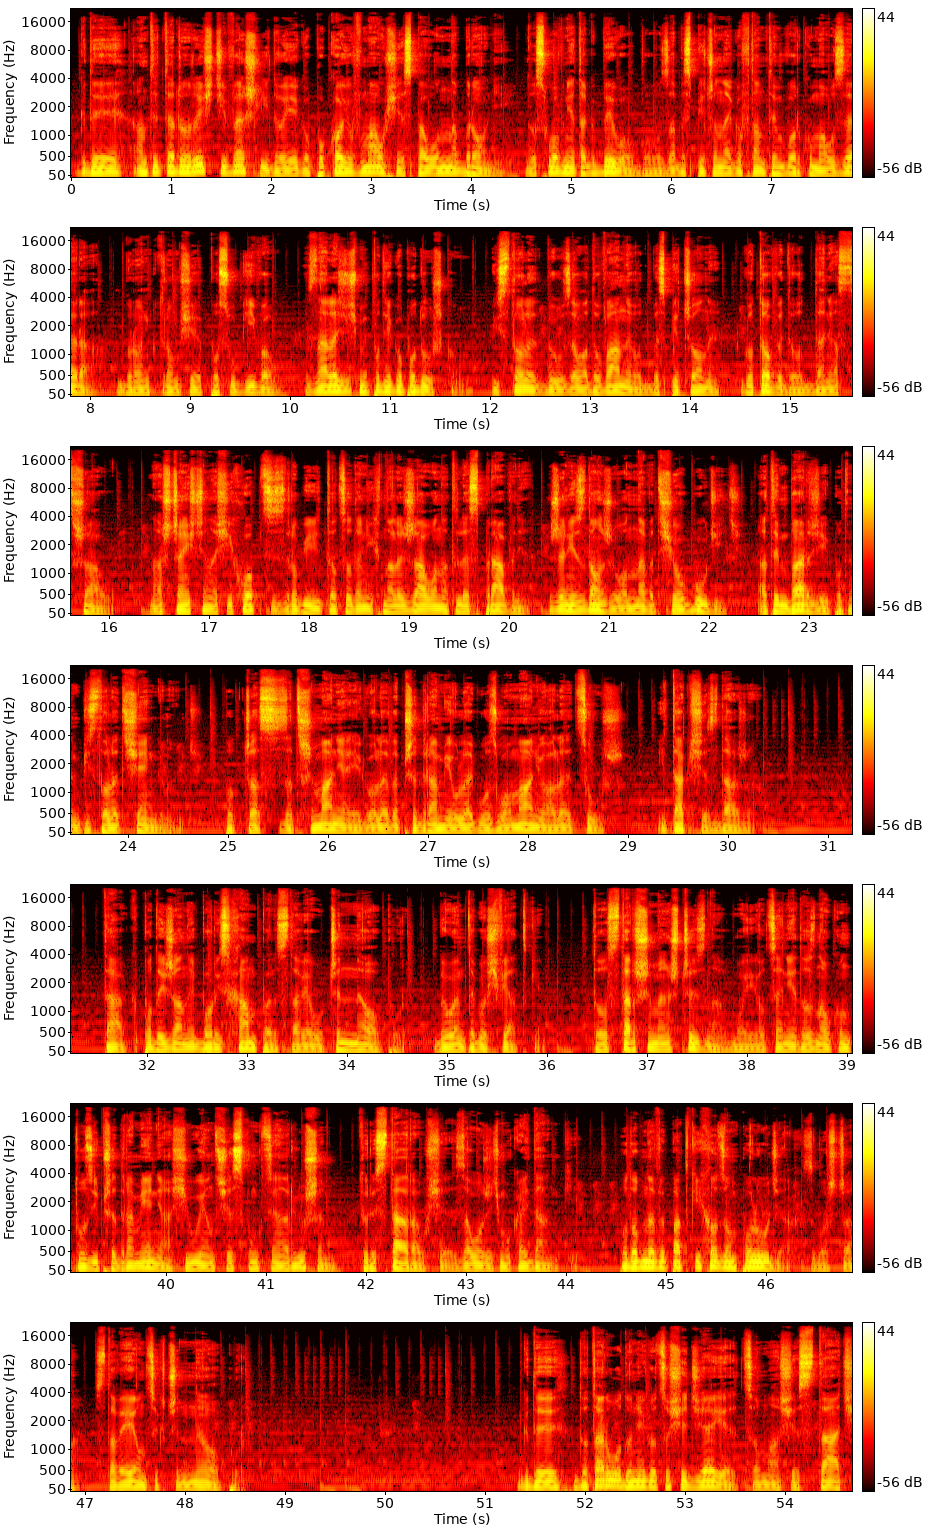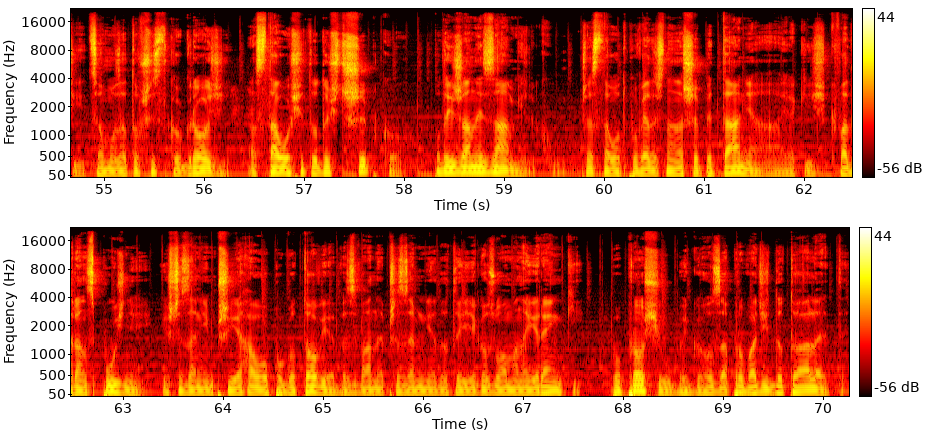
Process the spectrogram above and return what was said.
Gdy antyterroryści weszli do jego pokoju w Mausie, spał on na broni. Dosłownie tak było, bo zabezpieczonego w tamtym worku Mausera, broń, którą się posługiwał, znaleźliśmy pod jego poduszką. Pistolet był załadowany, odbezpieczony, gotowy do oddania strzału. Na szczęście nasi chłopcy zrobili to, co do nich należało na tyle sprawnie, że nie zdążył on nawet się obudzić, a tym bardziej po ten pistolet sięgnąć. Podczas zatrzymania jego lewe przedramię uległo złamaniu, ale cóż, i tak się zdarza. Tak, podejrzany Boris Hampel stawiał czynny opór. Byłem tego świadkiem. To starszy mężczyzna, w mojej ocenie doznał kontuzji przedramienia, siłując się z funkcjonariuszem, który starał się założyć mu kajdanki. Podobne wypadki chodzą po ludziach, zwłaszcza stawiających czynny opór. Gdy dotarło do niego, co się dzieje, co ma się stać i co mu za to wszystko grozi, a stało się to dość szybko, podejrzany zamilkł. Przestał odpowiadać na nasze pytania, a jakiś kwadrans później, jeszcze zanim przyjechało pogotowie wezwane przeze mnie do tej jego złamanej ręki, poprosił, by go zaprowadzić do toalety.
